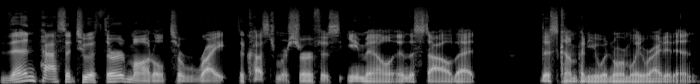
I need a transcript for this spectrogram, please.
Then pass it to a third model to write the customer service email in the style that this company would normally write it in.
